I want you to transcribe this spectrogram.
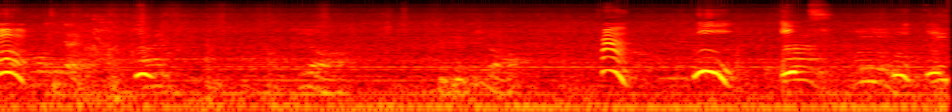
て、うん、三、二、一、二、一。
